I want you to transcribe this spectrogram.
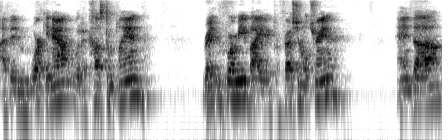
I've been working out with a custom plan written for me by a professional trainer. And uh,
